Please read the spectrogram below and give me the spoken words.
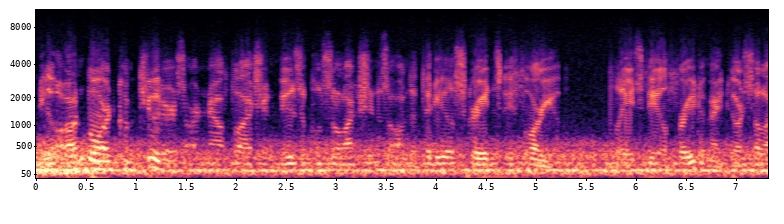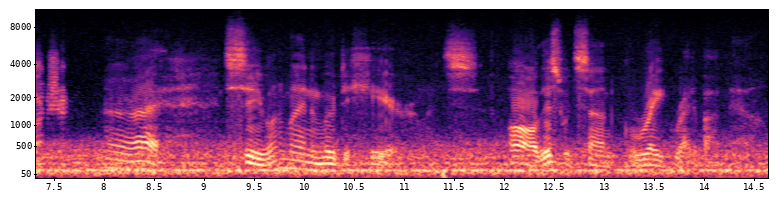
The onboard computers are now flashing musical selections on the video screens before you. Please feel free to make your selection. All right. Let's see. What am I in the mood to hear? Let's. Oh, this would sound great right about now.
